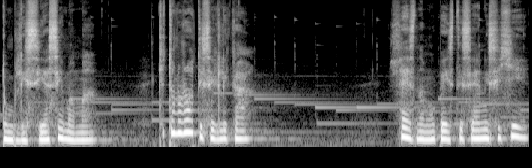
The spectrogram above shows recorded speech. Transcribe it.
τον πλησίασε η μαμά και τον ρώτησε γλυκά. «Θες να μου πεις τι σε ανησυχεί,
